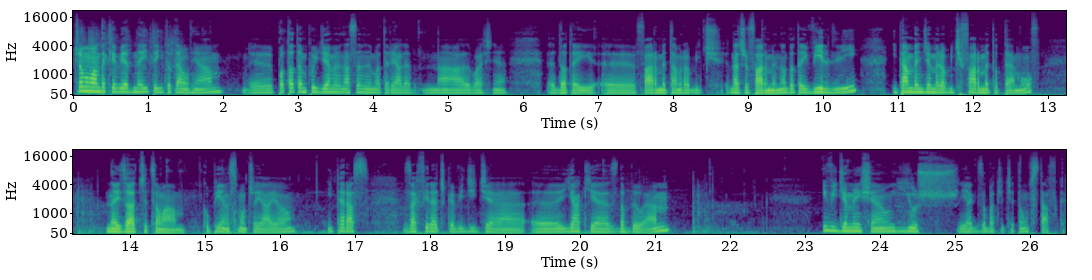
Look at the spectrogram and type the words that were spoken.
Czemu mam takie biedne i, i totemów nie mam? Yy, Po totem pójdziemy w następnym materiale na właśnie y, do tej y, farmy tam robić, znaczy farmy, no do tej willi i tam będziemy robić farmę totemów. No i zobaczcie co mam. Kupiłem smocze jajo i teraz za chwileczkę widzicie y, jakie zdobyłem. I widzimy się już jak zobaczycie tą wstawkę.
